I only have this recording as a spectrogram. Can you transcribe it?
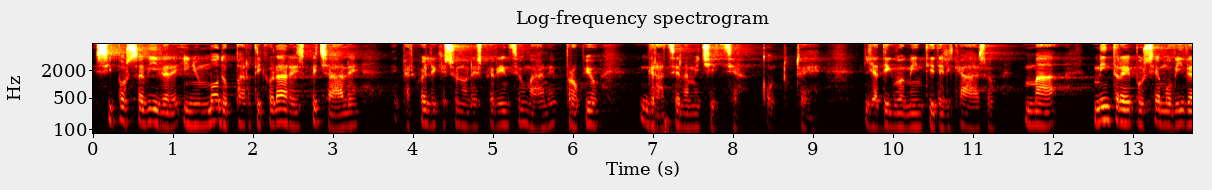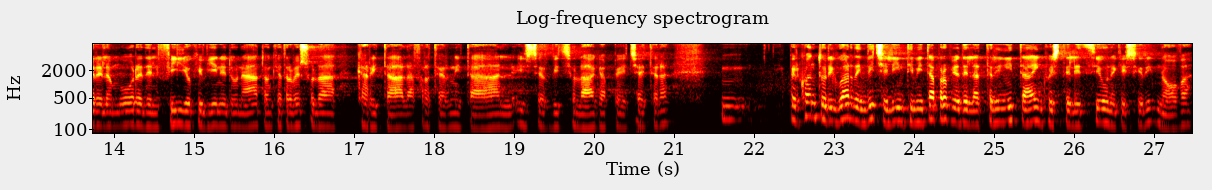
si possa vivere in un modo particolare e speciale per quelle che sono le esperienze umane proprio grazie all'amicizia, con tutti gli adeguamenti del caso, ma mentre possiamo vivere l'amore del figlio che viene donato anche attraverso la carità, la fraternità, il servizio, l'agape, eccetera, mm, per quanto riguarda invece l'intimità proprio della Trinità in questa elezione che si rinnova,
